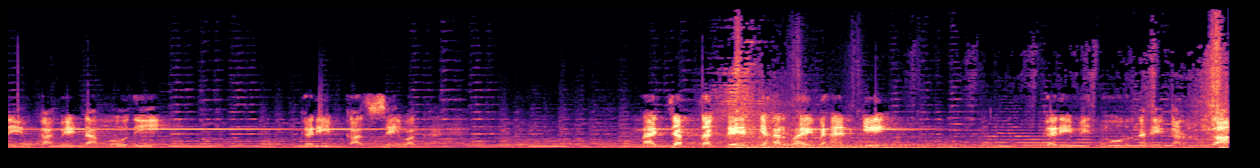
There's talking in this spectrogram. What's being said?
गरीब का बेटा मोदी गरीब का सेवक है। मैं जब तक देश के हर भाई बहन की गरीबी दूर नहीं कर लूँगा,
